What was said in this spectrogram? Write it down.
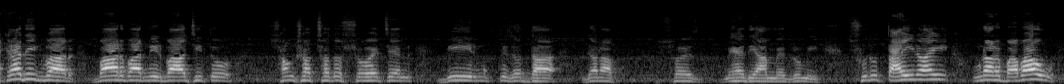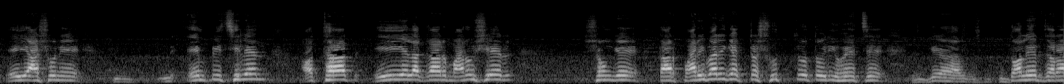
একাধিকবার বারবার নির্বাচিত সংসদ সদস্য হয়েছেন বীর মুক্তিযোদ্ধা জনাব সৈয়দ মেহেদি আহমেদ রুমি। শুধু তাই নয় ওনার বাবাও এই আসনে এমপি ছিলেন, অর্থাৎ এই এলাকার মানুষের সঙ্গে তার পারিবারিক একটা সূত্র তৈরি হয়েছে। দলের যারা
